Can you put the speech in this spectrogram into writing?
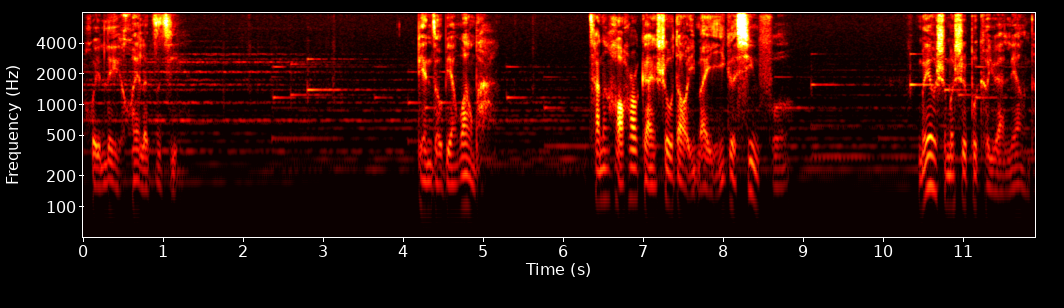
会累坏了自己。边走边忘吧，才能好好感受到每一个幸福。没有什么是不可原谅的，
